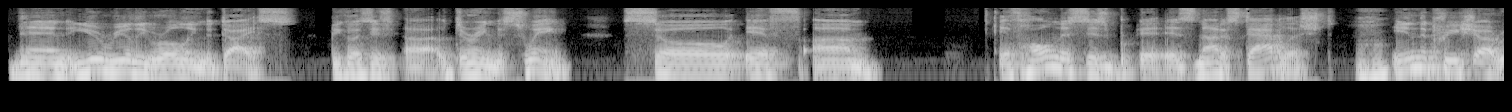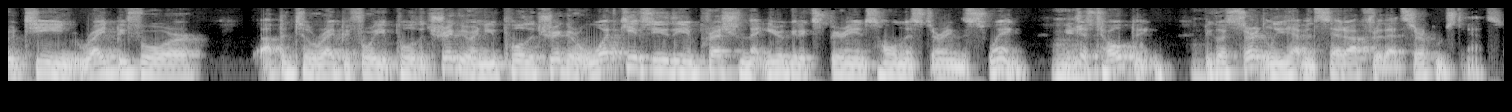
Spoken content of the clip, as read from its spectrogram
then you're really rolling the dice because if uh, during the swing. So if um, if wholeness is is not established mm-hmm. in the pre-shot routine right before up until right before you pull the trigger and you pull the trigger what gives you the impression that you're going to experience wholeness during the swing? You're just hoping because certainly you haven't set up for that circumstance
